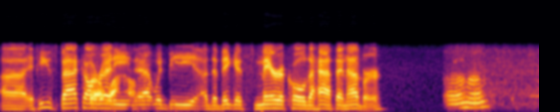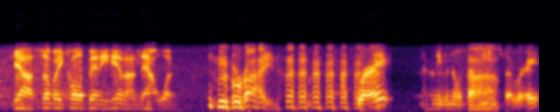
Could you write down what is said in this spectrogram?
Uh, if he's back already, while. that would be uh, the biggest miracle to happen ever. Uh-huh. yeah, somebody called Benny Hinn on that one, right. Right? I don't even know what that Uh, means, but right?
